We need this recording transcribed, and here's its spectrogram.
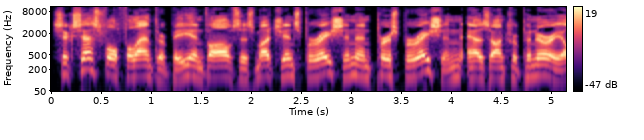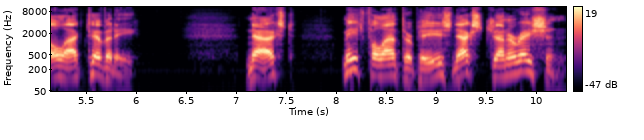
Successful philanthropy involves as much inspiration and perspiration as entrepreneurial activity. Next, meet philanthropy's next generation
